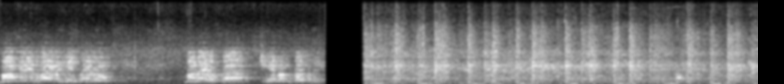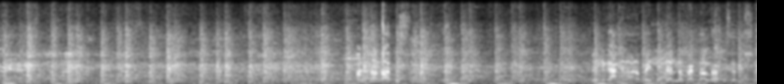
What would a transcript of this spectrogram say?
మాంగళ్య ధారణ చేశాడు. మన యొక్క క్షేమం కోసమే. మన పెళ్ళిళ్ళల్లో కట్నాలు రాపిస్తారు కృష్ణ.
